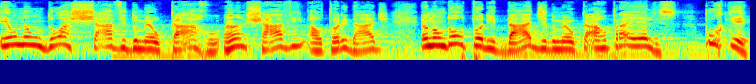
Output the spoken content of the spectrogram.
eu não dou a chave do meu carro, hein? chave, autoridade. Eu não dou autoridade do meu carro para eles. Por quê?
